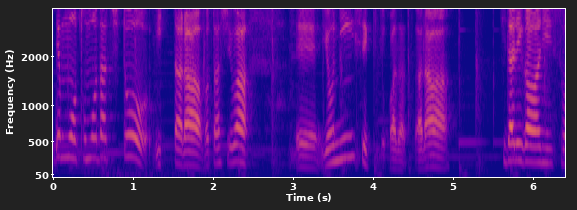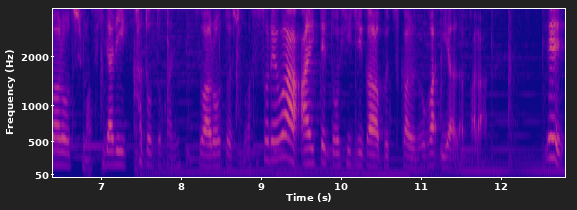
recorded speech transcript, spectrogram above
でも友達と行ったら私は、えー、4人席とかだったら左側に座ろうとします。左角とかに座ろうとします。それは相手と肘がぶつかるのが嫌だから。で、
